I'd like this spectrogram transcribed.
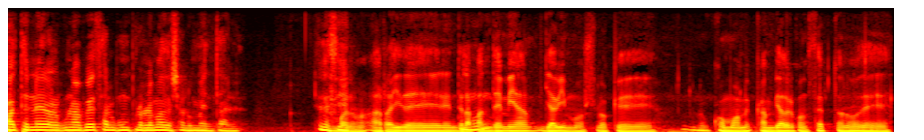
va a tener alguna vez algún problema de salud mental. bueno, a raíz de, la pandemia ya vimos lo que cómo ha cambiado el concepto ¿no? de,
